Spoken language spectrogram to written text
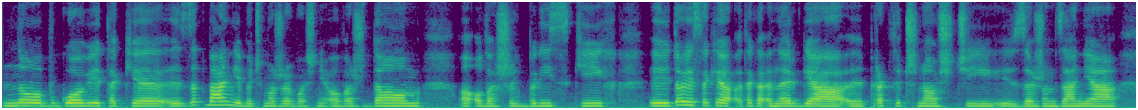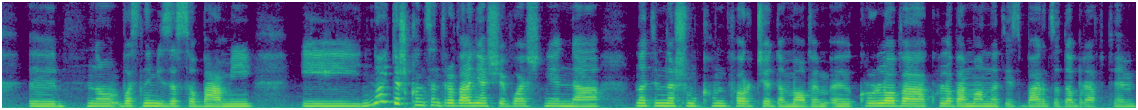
no, w głowie takie y, zadbanie, być może właśnie o Wasz dom, o, o Waszych bliskich. Y, To jest taka, taka energia y, praktyczności, zarządzania no, własnymi zasobami i, no i też koncentrowania się właśnie na, na tym naszym komforcie domowym. Królowa, królowa monet jest bardzo dobra w tym,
